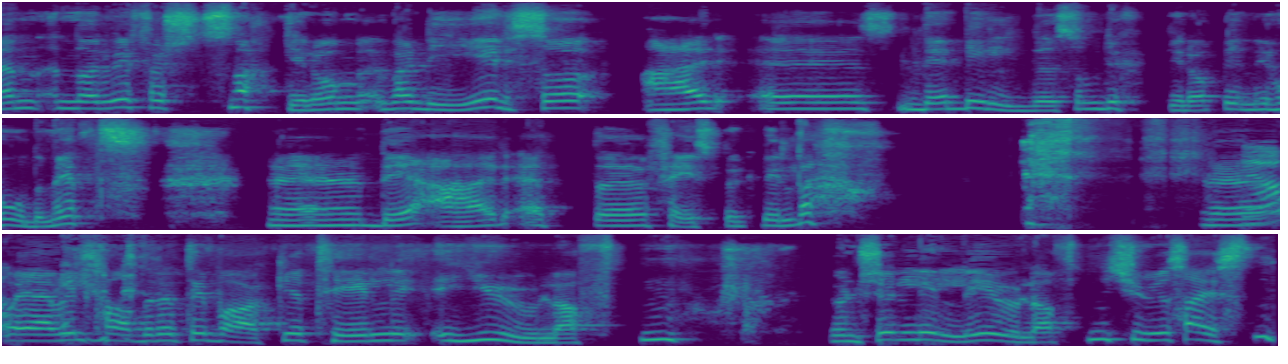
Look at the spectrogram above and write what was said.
Men når vi først snakker om verdier, så er eh, det bildet som dukker opp inni hodet mitt, eh, det er et eh, Facebook-bilde. Eh, Ja. Og jeg vil ta dere tilbake til julaften Unnskyld, lille julaften 2016.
